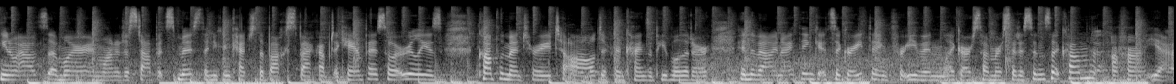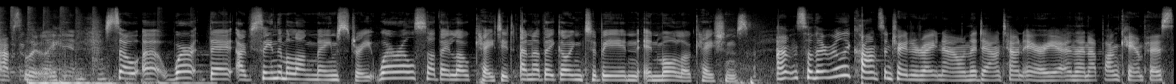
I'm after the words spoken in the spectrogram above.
you know, out somewhere and wanted to stop at Smith's, then you can catch the bus back up to campus. So it really is complimentary to all different kinds of people that are in the valley. And I think it's a great thing for even like our summer citizens that come. Uh huh. Yeah, absolutely. So, uh, where they, I've seen them along Main Street. Where else are they located, and are they going to be in, in more locations? Um, so they're really concentrated right now in the downtown area and then up on campus.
